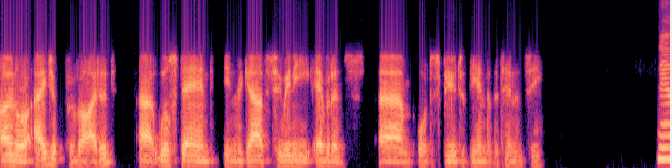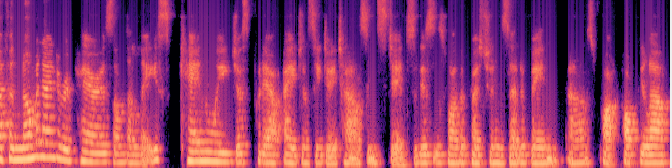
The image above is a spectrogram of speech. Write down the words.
owner or agent provided uh, will stand in regards to any evidence um, or dispute at the end of the tenancy. Now, for nominated repairers on the lease, can we just put our agency details instead? So this is one of the questions that have been uh, quite popular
